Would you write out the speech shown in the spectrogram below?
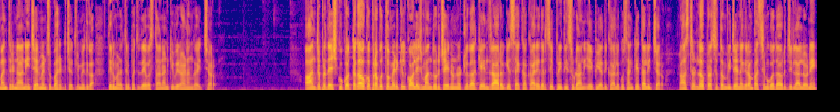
మంత్రి నాని చైర్మన్ సుబ్బారెడ్డి చేతుల మీదుగా తిరుమల తిరుపతి దేవస్థానానికి విరాళంగా ఇచ్చారు. ఆంధ్రప్రదేశ్కు కొత్తగా ఒక ప్రభుత్వ మెడికల్ కాలేజ్ మంజూరు చేయనున్నట్లుగా కేంద్ర ఆరోగ్య శాఖ కార్యదర్శి ప్రీతి సుడాన్ ఏపీ అధికారులకు సంకేతాలు ఇచ్చారు. రాష్ట్రంలో ప్రస్తుతం విజయనగరం పశ్చిమ గోదావరి జిల్లాల్లోనే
